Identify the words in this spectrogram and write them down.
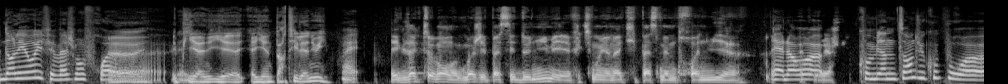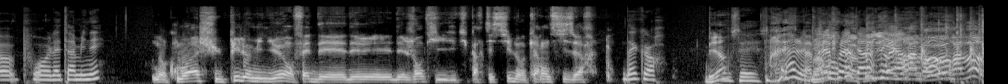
dans les hauts, il fait vachement froid. Euh, et puis il y, y, a une partie la nuit. Ouais. Exactement. Donc moi j'ai passé deux nuits, mais effectivement il y en a qui passent même trois nuits. Euh, et alors combien de temps du coup pour pour la terminer? Donc moi je suis pile au milieu en fait des, des, des gens qui, qui participent dans 46 heures. D'accord. Bien. Bon, c'est pas mal. pas la terminer. hein. Bravo, bravo.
